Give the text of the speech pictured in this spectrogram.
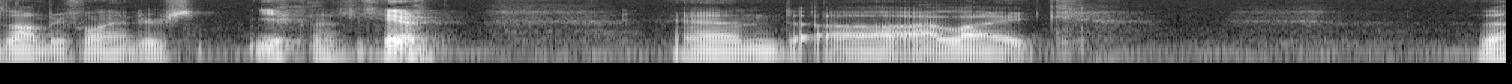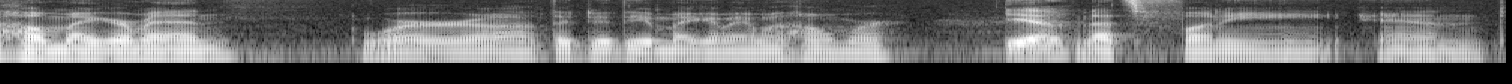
Zombie Flanders. Yeah, yeah. And uh, I like the Omega Man, where uh, they do the Omega Man with Homer. Yeah. That's funny. And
